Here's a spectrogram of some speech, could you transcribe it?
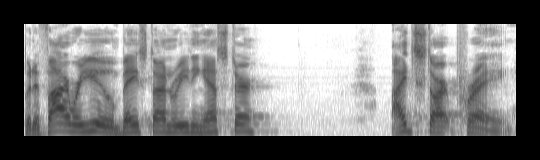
But if I were you, based on reading Esther, I'd start praying.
